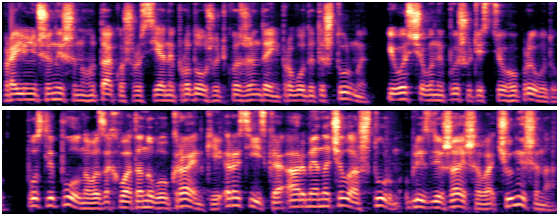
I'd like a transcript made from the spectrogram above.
В районі Чинишиного також росіяни продовжують кожен день проводити штурми, і ось що вони пишуть із цього приводу. После полного захвата Новоукраїнки російська армія почала штурм близлежащого Чунишина.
